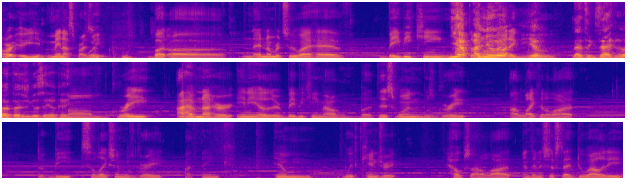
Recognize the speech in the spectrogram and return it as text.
or you may not surprise Wait. you. But uh, at number two, I have Baby Keem. Yep, The I knew it. Melodic Yep. Blue. That's exactly what I thought you were gonna say. Okay. Um, great. I have not heard any other Baby Keem album, but this one was great. I liked it a lot. The beat selection was great. I think him with Kendrick helps out a lot, and then it's just that duality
